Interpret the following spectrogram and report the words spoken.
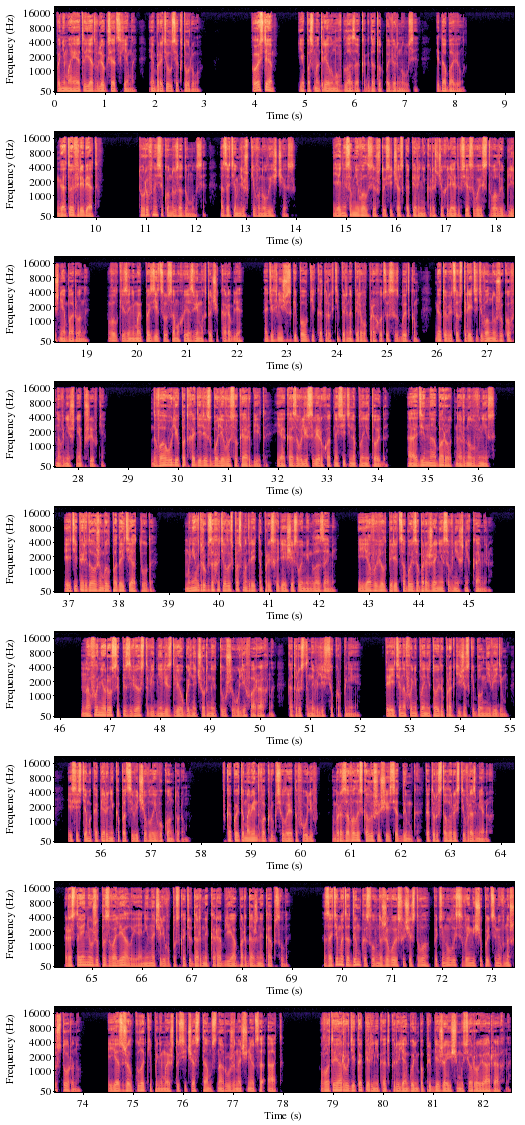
Понимая это, я отвлекся от схемы и обратился к Турову. «Костя!» Я посмотрел ему в глаза, когда тот повернулся, и добавил. «Готовь ребят, Туров на секунду задумался, а затем лишь кивнул и исчез. Я не сомневался, что сейчас Коперник расчехляет все свои стволы ближней обороны. Волки занимают позицию у самых уязвимых точек корабля, а технические пауки, которых теперь на первопроходцы с избытком, готовятся встретить волну жуков на внешней обшивке. Два улья подходили с более высокой орбиты и оказывались сверху относительно планетоида, а один, наоборот, нырнул вниз. И теперь должен был подойти оттуда. Мне вдруг захотелось посмотреть на происходящее своими глазами, и я вывел перед собой изображение со внешних камер. На фоне россыпи звезд виднелись две угольно-черные туши ульев арахна, которые становились все крупнее. Третий на фоне планетоида практически был невидим, и система Коперника подсвечивала его контуром. В какой-то момент вокруг силуэтов ульев образовалась колышущаяся дымка, которая стала расти в размерах. Расстояние уже позволяло, и они начали выпускать ударные корабли и абордажные капсулы. Затем эта дымка, словно живое существо, потянулась своими щупальцами в нашу сторону. И я сжал кулаки, понимая, что сейчас там, снаружи, начнется ад. Вот и орудия Коперника открыли огонь по приближающемуся рою Арахна.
